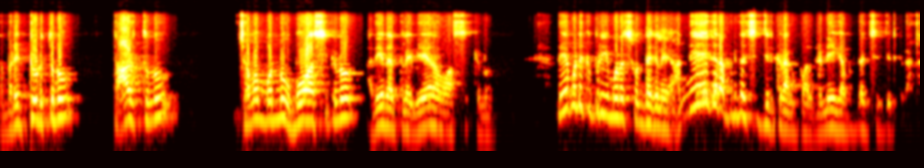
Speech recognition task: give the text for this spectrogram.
நம்ம ரெட்டுடுத்தணும் தாழ்த்தணும் ஜபம் பண்ணும் உபவாசிக்கணும் அதே நேரத்தில் வேதம் வாசிக்கணும். தேவனுக்கு பிரியமான சொந்தங்களே அநேகர் அப்படிதான் செஞ்சிருக்கிறாங்க பாருங்க. அநேகர் அப்படிதான் செஞ்சிருக்கிறாங்க.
